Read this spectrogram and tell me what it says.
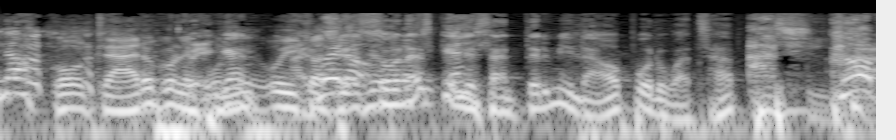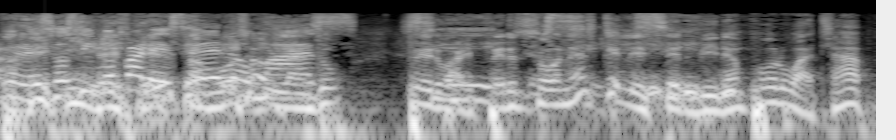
no. Claro, con el Oigan, hay ubicación. personas que les han terminado por WhatsApp. Ah, sí. No, pero eso sí me parece de lo más. hablando, Pero hay personas que les sí. terminan por WhatsApp.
